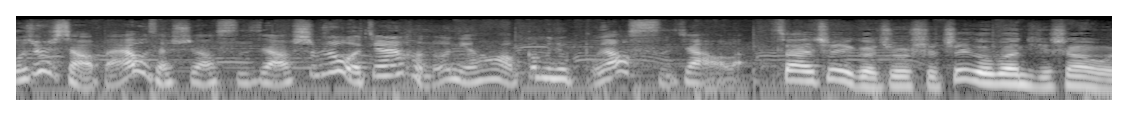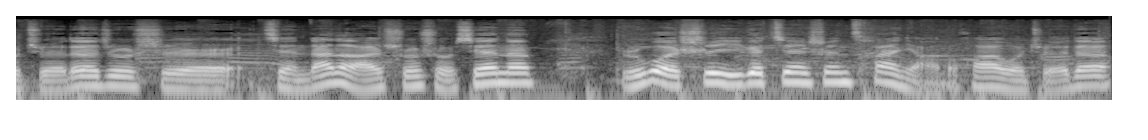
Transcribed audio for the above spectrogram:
我就是小白，我才需要私教，是不是？我健身很多年的话，我根本就不要私教了。在这个就是这个问题上，我觉得就是简单的来说，首先呢，如果是一个健身菜鸟的话，我觉得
